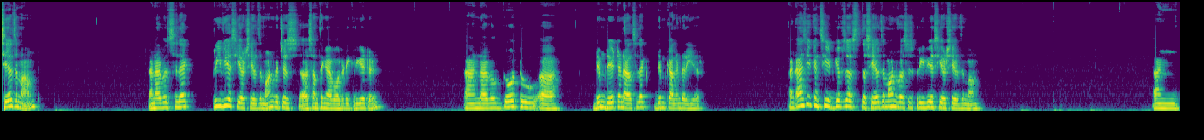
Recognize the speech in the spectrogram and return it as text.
sales amount and I will select previous year sales amount which is uh, something I've already created. And I will go to uh, dim date and I'll select dim calendar year. And as you can see it gives us the sales amount versus previous year sales amount. And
